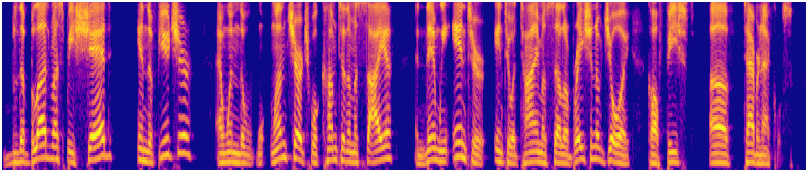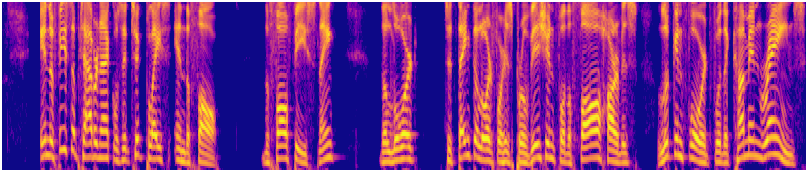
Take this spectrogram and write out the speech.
The blood must be shed in the future, and when the one church will come to the Messiah, and then we enter into a time of celebration of joy called Feast of Tabernacles. In the Feast of Tabernacles, it took place in the fall, the fall feast. Thank the Lord to thank the Lord for his provision for the fall harvest, looking forward for the coming rains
